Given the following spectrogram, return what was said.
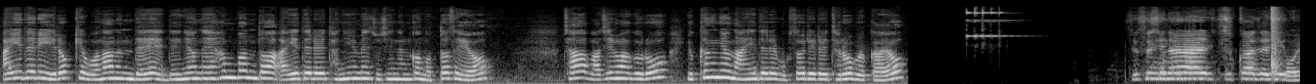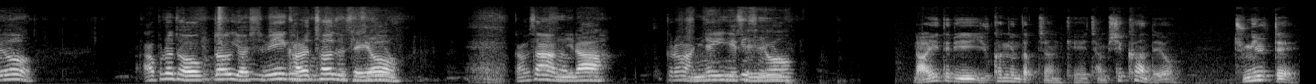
아이들이 이렇게 원하는데 내년에 한 번 더 아이들을 담임해 주시는 건 어떠세요? 자, 마지막으로 6학년 아이들의 목소리를 들어볼까요? 스승의 날 축하드리고요. 앞으로 더욱더욱 열심히 가르쳐 주세요. 감사합니다. 그럼 안녕히 계세요. 아이들이 6학년답지 않게 참 시크한데요. 중1 때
